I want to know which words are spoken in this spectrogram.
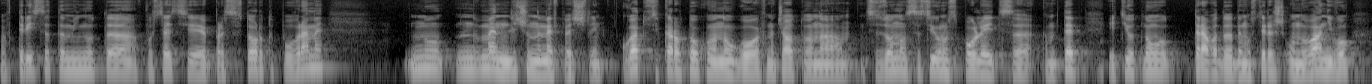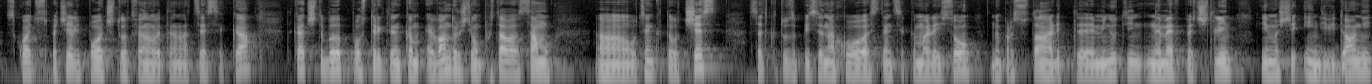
в 30-та минута, в последствие през второто по време но мен лично не ме впечатли. Когато си карал толкова много голове в началото на сезона, със сигурност погледите са към теб и ти отново трябва да демонстрираш онова ниво, с което спечели повечето от феновете на ЦСК. Така че ще бъда по-стриктен към Евандро и ще му поставя само а, оценката от 6, след като записа една хубава асистенция към Алей но през останалите минути не ме впечатли. Имаше индивидуални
